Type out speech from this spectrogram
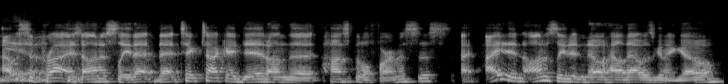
I was Yeah. surprised, honestly, that that TikTok I did on the hospital pharmacist. I, I didn't honestly didn't know how that was going to go,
